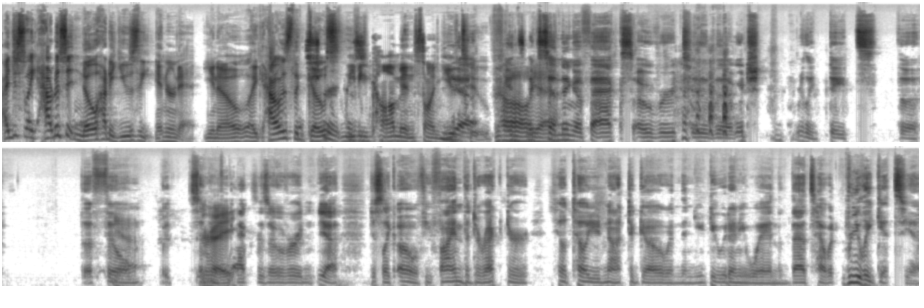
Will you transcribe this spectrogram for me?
I just like how does it know how to use the internet? You know, like how is the ghost true, ghost 'cause- leaving comments on Yeah. YouTube? It's Oh, like yeah. sending a fax over to the which really dates the the film Yeah. with sending Right. faxes over and yeah, just like oh, if you find the director, he'll tell you not to go, and then you do it anyway, and then that's how it really gets you.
